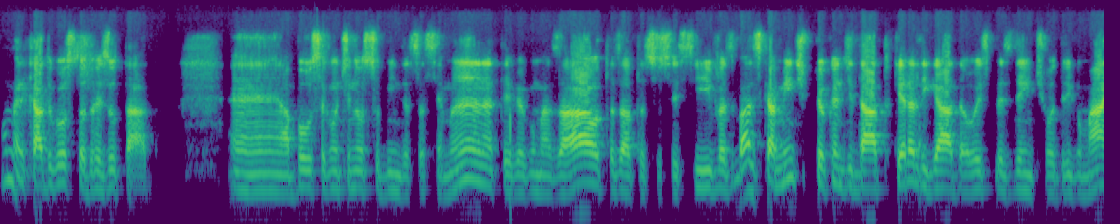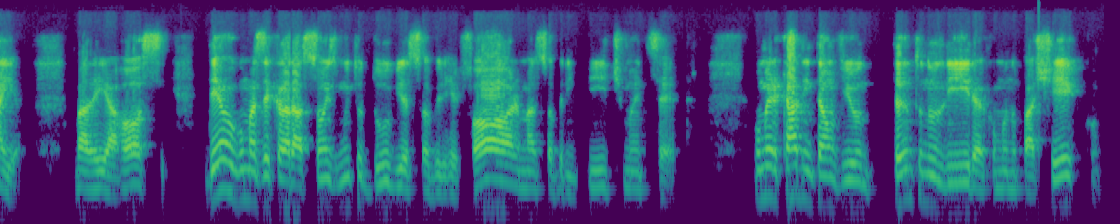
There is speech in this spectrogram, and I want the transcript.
O mercado gostou do resultado. É, a bolsa continuou subindo essa semana, teve algumas altas, altas sucessivas, basicamente porque o candidato que era ligado ao ex-presidente Rodrigo Maia, Baleia Rossi, deu algumas declarações muito dúbias sobre reformas, sobre impeachment, etc. O mercado, então, viu, tanto no Lira como no Pacheco,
